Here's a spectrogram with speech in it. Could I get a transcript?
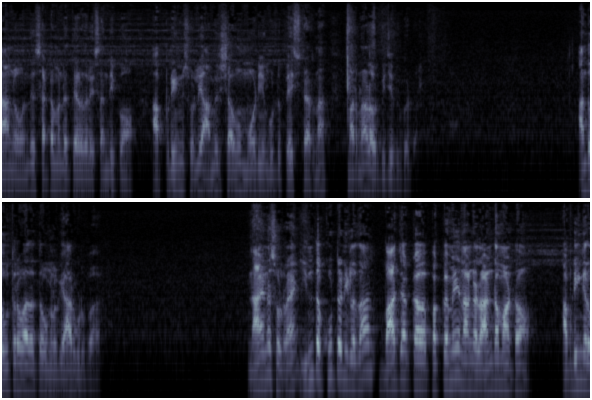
நாங்கள் வந்து சட்டமன்ற தேர்தலை சந்திப்போம். அப்படின்னு சொல்லி அமித்ஷாவும் மோடியும் கூப்பிட்டு பேசிட்டாருன்னா மறுநாள் அவர் பிஜேபி போயிடுவார். அந்த உத்தரவாதத்தை உங்களுக்கு யார் கொடுப்பா? நான் என்ன சொல்கிறேன் இந்த கூட்டணியில் தான் பாஜக பக்கமே நாங்கள் அண்டமாட்டோம் அப்படிங்கிற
